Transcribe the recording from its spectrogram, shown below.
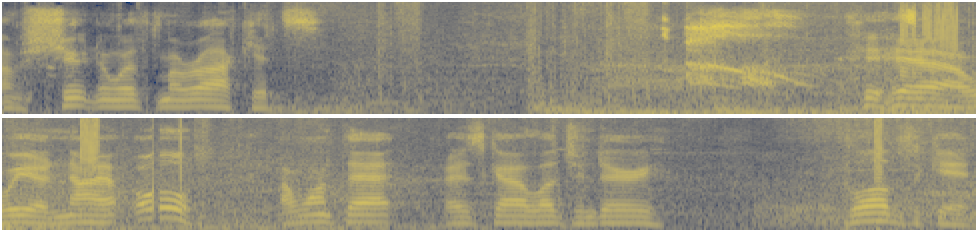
I'm shooting with my rockets. Oh. Yeah, we are not. Oh, I want that. I just got a legendary gloves again.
